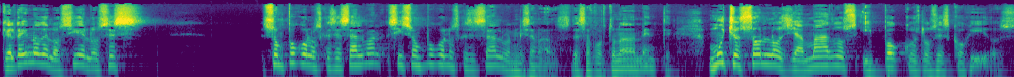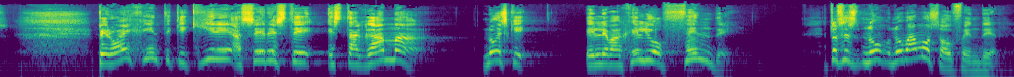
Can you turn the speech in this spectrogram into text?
Que el reino de los cielos es... ¿Son pocos los que se salvan? Sí, son pocos los que se salvan, mis amados, desafortunadamente. Muchos son los llamados y pocos los escogidos. Pero hay gente que quiere hacer este, esta gama. No es que el Evangelio ofende. Entonces no, no vamos a ofender.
